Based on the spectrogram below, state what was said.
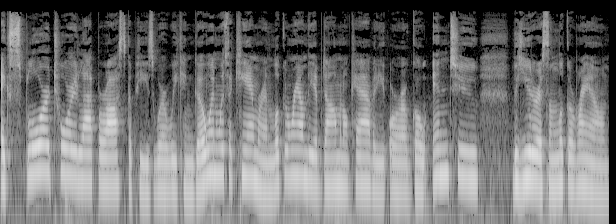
exploratory laparoscopies, where we can go in with a camera and look around the abdominal cavity or go into the uterus and look around,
